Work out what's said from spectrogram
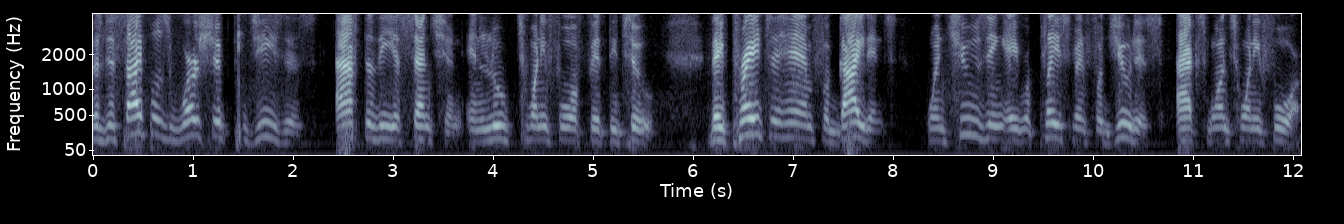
the disciples worshiped Jesus after the ascension in Luke 24:52. They prayed to him for guidance when choosing a replacement for Judas, Acts 1:24.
